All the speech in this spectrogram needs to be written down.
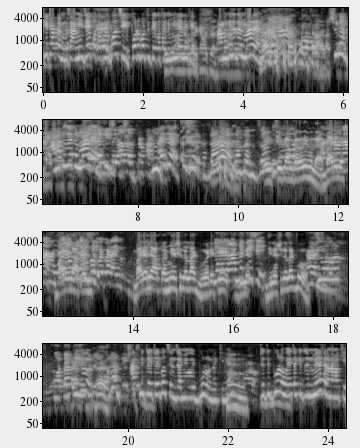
কি ঠাট্টামি করছি আমি যে কথাগুলো বলছি পরবর্তীতে কথাগুলো মিলিয়ে দেখেন আমাকে যদি মারেন শুনেন আমাকে যদি এখন মারেন এই যে, এই- এই কাম করা দেবো না বাইরে বাইরে আপনার বাইরে আপনার মেয়ে শুলে লাগবো এটা কি জিনা শুলে লাগবো আপনি তো এটাই বলছেন যে আমি ওই বুড়ো নাকি হ্যাঁ? হুম। যদি বুড়ো হয়ে থাকি যদি মেরে ফেলেন আমাকে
